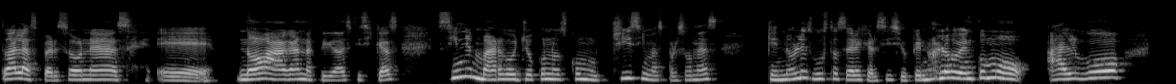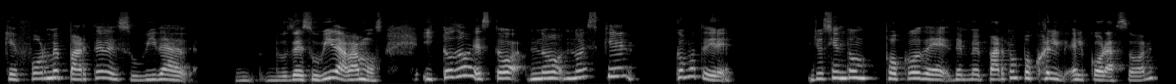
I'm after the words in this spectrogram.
todas las personas eh, no hagan actividades físicas, sin embargo, yo conozco muchísimas personas que no les gusta hacer ejercicio, que no lo ven como algo que forme parte de su vida, de su vida, vamos. Y todo esto no, no es que, ¿cómo te diré? Yo siento un poco de, me parte un poco el, corazón,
